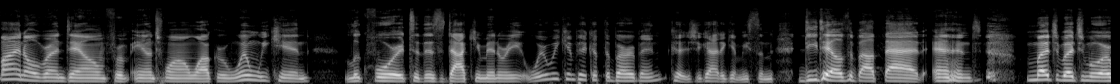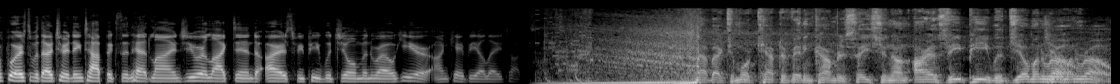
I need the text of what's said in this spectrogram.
final rundown from Antoine Walker when we can look forward to this documentary where we can pick up the bourbon because you got to give me some details about that and much much more of course with our trending topics and headlines. You are locked into rsvp with jill Munroe here on kbla talk now back to more captivating conversation on RSVP with Jill Munroe. Jill Munroe.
